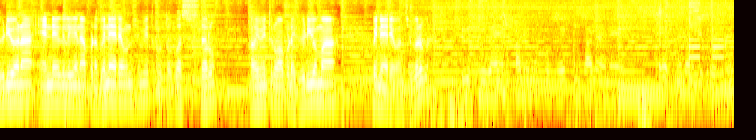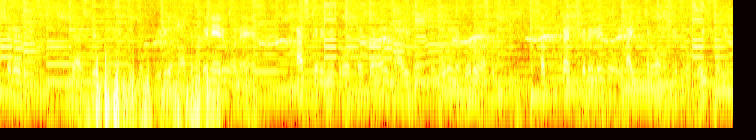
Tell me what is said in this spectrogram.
વિડીયોના એન્ડ લઈને આપણે બનાવી રહેવાનું છે મિત્રો. તો બસ ચલો હવે મિત્રો, આપણે વિડીયોમાં બન્યા રહેવાનું છે, બરાબર? વિડીયોમાં આપણે બન્યા રહ્યું અને ખાસ કરી મિત્રો, આપણે ચેનલમાં આવી જાવ તો જરૂર ને જરૂર આપણે સબસ્ક્રાઈબ કરી લેજો લાઈક કરવાનું મિત્રો ભૂલશો નહીં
